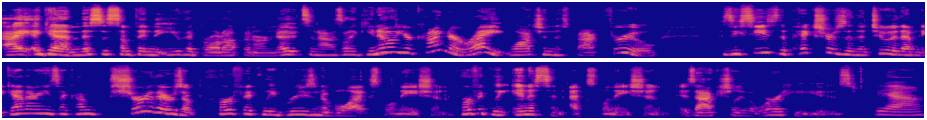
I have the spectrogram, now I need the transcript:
I again, this is something that you had brought up in our notes, and I was like, you know, you're kind of right watching this back through because he sees the pictures of the two of them together, and he's like, I'm sure there's a perfectly reasonable explanation, a perfectly innocent explanation is actually the word he used. Yeah.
